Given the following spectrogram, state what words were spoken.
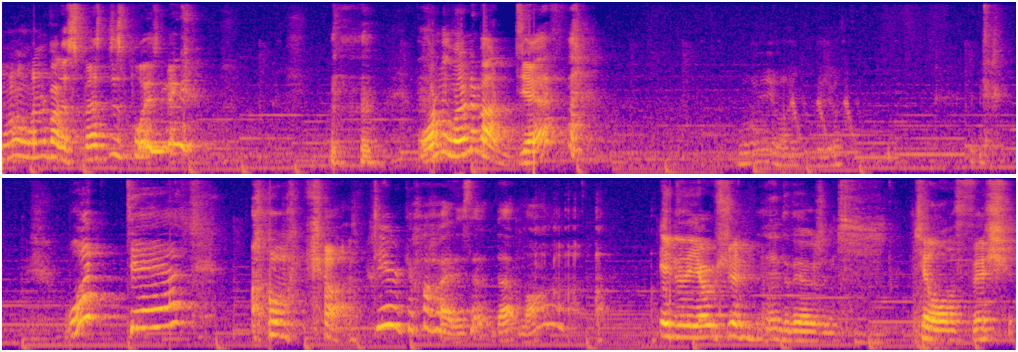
Want to learn about asbestos poisoning? Want to learn about death? What do you like to do? What? death Oh my god. Dear God, is that that long? into the ocean. Into the ocean. Kill all the fish.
